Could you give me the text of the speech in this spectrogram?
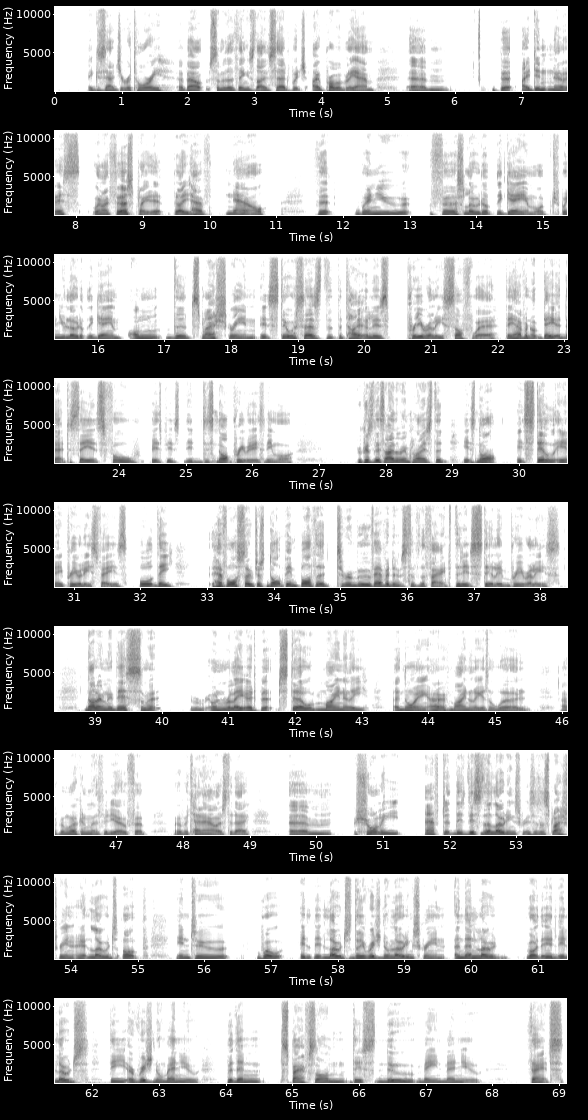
exaggeratory about some of the things that I've said, which I probably am. Um, but I didn't notice when I first played it, but I have now that when you first load up the game or just when you load up the game on the splash screen it still says that the title is pre-release software. They haven't updated that to say it's full it's it's it's not pre-release anymore. Because this either implies that it's not it's still in a pre-release phase or they have also just not been bothered to remove evidence of the fact that it's still in pre-release. Not only this some unrelated but still minorly annoying. I don't know if minorly is a word. I've been working on this video for over 10 hours today. Um, shortly after, this, this is a loading screen, this is a splash screen, and it loads up into, well, it, it loads the original loading screen and then load, well, it, it loads the original menu, but then spaffs on this new main menu that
